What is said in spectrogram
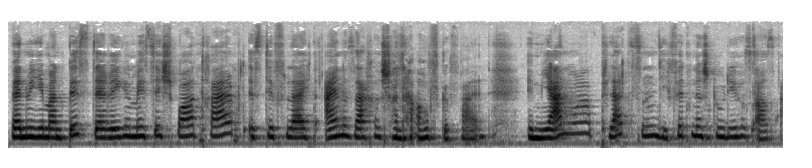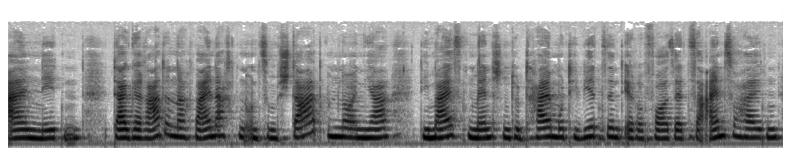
Wenn du jemand bist, der regelmäßig Sport treibt, ist dir vielleicht eine Sache schon aufgefallen. Im Januar platzen die Fitnessstudios aus allen Nähten, da gerade nach Weihnachten und zum Start im neuen Jahr die meisten Menschen total motiviert sind, ihre Vorsätze einzuhalten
